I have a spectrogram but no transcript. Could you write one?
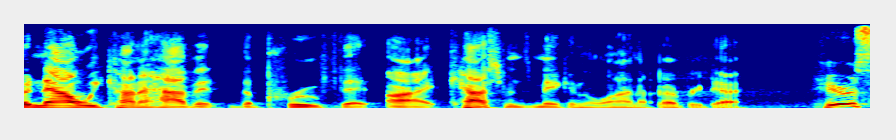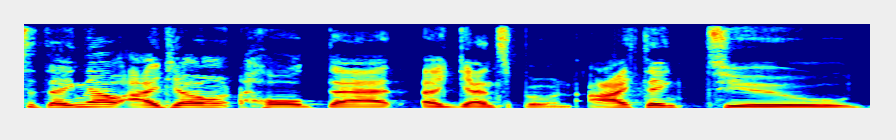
But now we kind of have it the proof that all right, Cashman's making the lineup every day. Here's the thing though, I don't hold that against Boone. I think to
